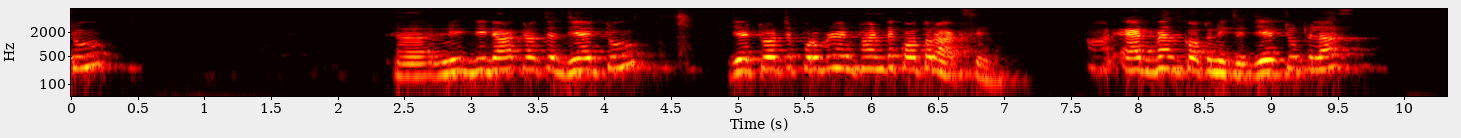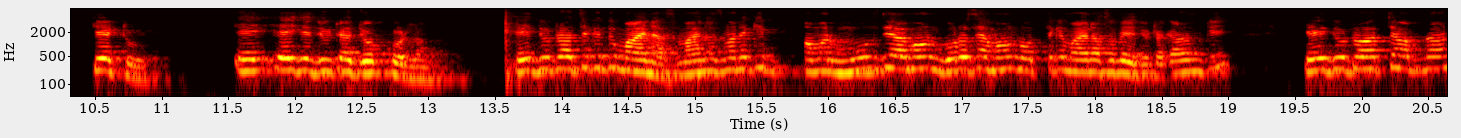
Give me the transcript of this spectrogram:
টু ডিডাক্ট হচ্ছে জে টু জে টু হচ্ছে প্রভিডেন্ট ফান্ডে কত রাখছে? আর অ্যাডভান্স কত নিচ্ছে? J two plus K two এই এই যে দুইটা যোগ করলাম। এই দুটো হচ্ছে কিন্তু মাইনাস মাইনাস মানে কি? আমার মূল যে অ্যামাউন্ট গ্রোস অ্যামাউন্ট ওর থেকে মাইনাস হবে এই দুটো। কারণ কি? এই দুটো হচ্ছে আপনার,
